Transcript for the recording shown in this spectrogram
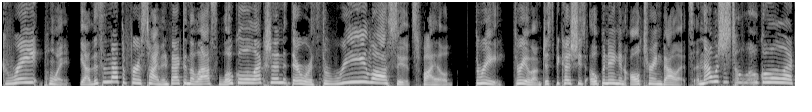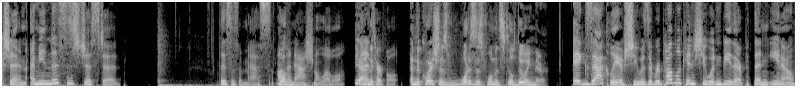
Great point. Yeah, this is not the first time. In fact, in the last local election, there were three lawsuits filed. Three, three of them, just because she's opening and altering ballots. And that was just a local election. I mean, this is just a. this is a mess Well, on a national level. Yeah, and, and it's the- her fault. And the question is, what is this woman still doing there? Exactly. If she was a Republican, she wouldn't be there. But then, you know,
